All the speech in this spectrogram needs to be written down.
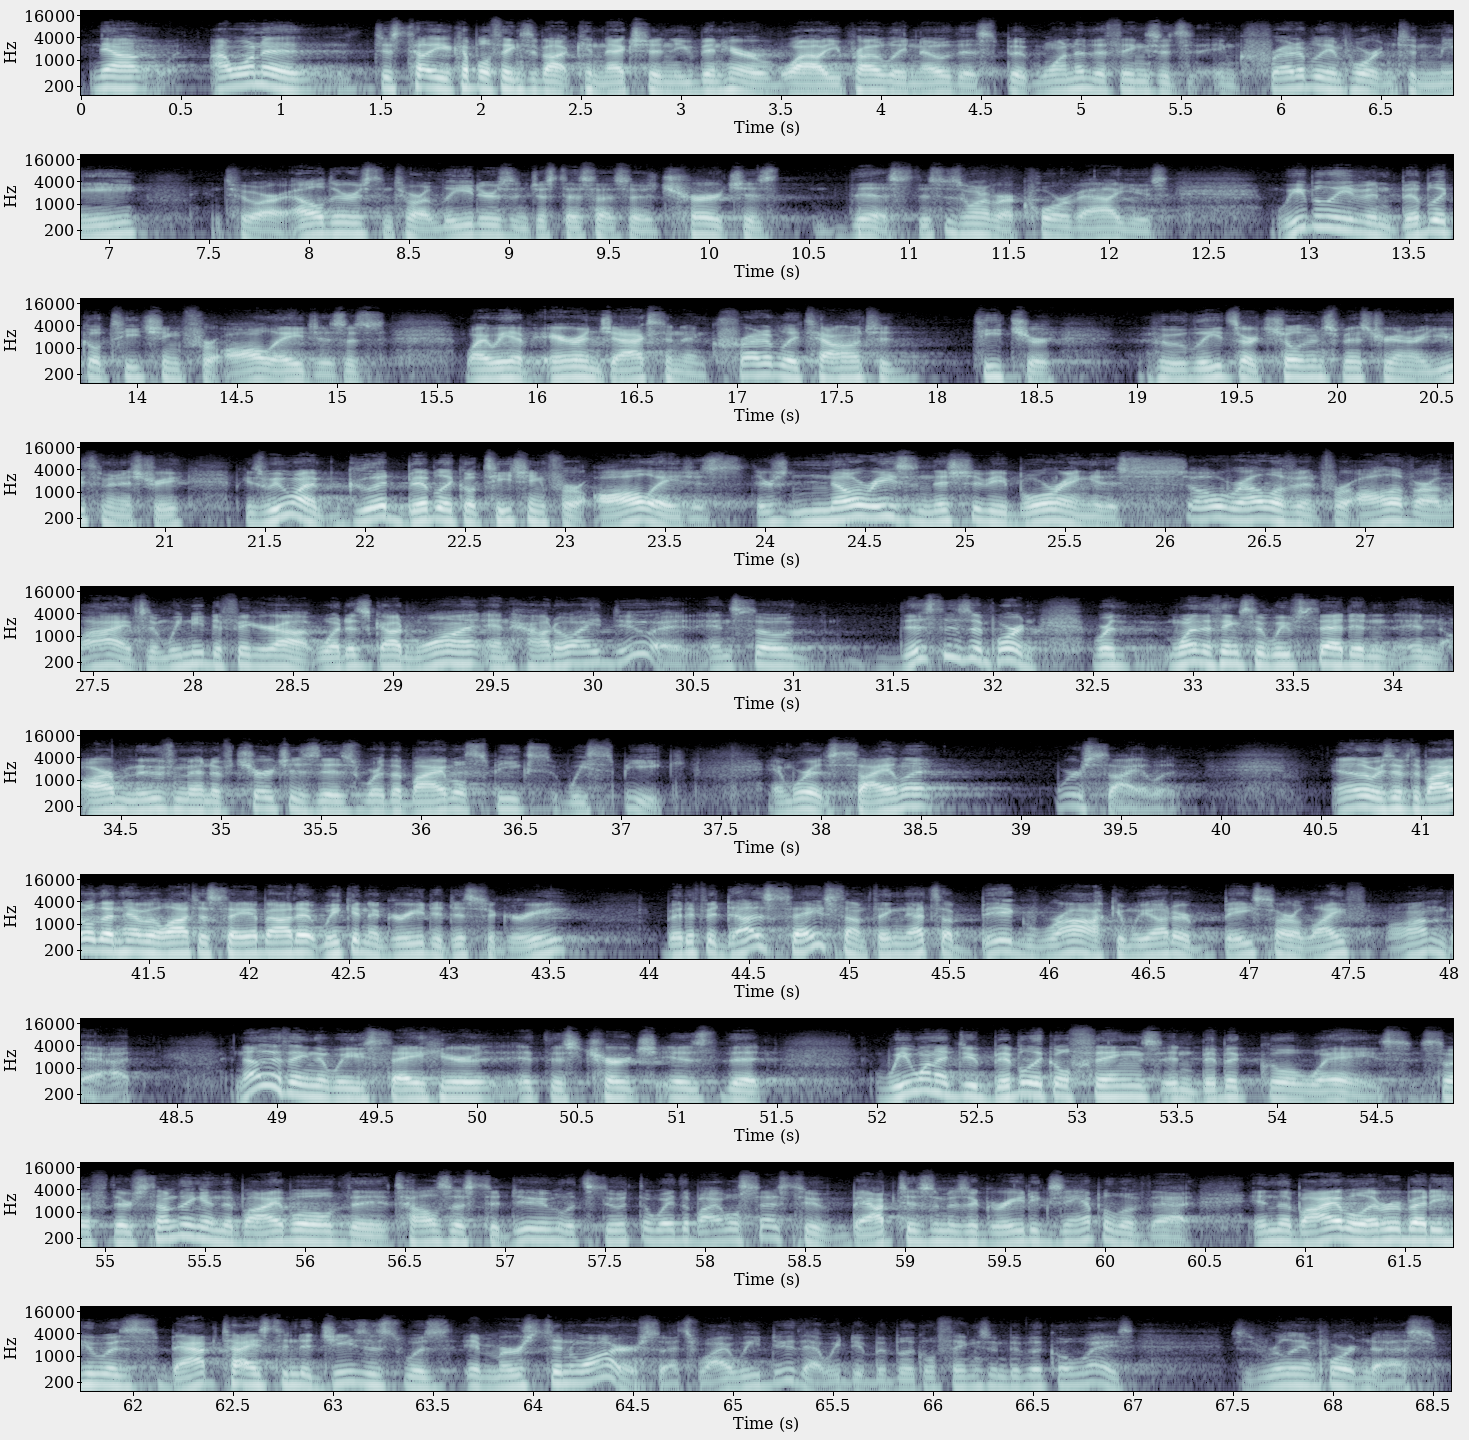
Now, I want to just tell you a couple of things about connection. You've been here a while, you probably know this, but one of the things that's incredibly important to me and to our elders and to our leaders and just as, as a church is this. This is one of our core values. We believe in biblical teaching for all ages. It's why we have Aaron Jackson, an incredibly talented teacher who leads our children's ministry and our youth ministry because we want good biblical teaching for all ages. There's no reason this should be boring. It is so relevant for all of our lives, and we need to figure out what does God want and how do I do it. And so this is important. Where one of the things that we've said in, in our movement of churches is where the Bible speaks, we speak. And where it's silent, we're silent. In other words, if the Bible doesn't have a lot to say about it, we can agree to disagree. But if it does say something, that's a big rock, and we ought to base our life on that. Another thing that we say here at this church is that we want to do biblical things in biblical ways. So if there's something in the Bible that tells us to do, let's do it the way the Bible says to. Baptism is a great example of that. In the Bible, everybody who was baptized into Jesus was immersed in water. So that's why we do that. We do biblical things in biblical ways. This is really important to us.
